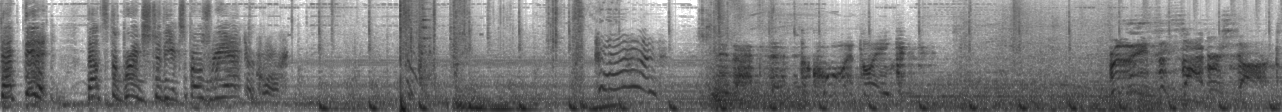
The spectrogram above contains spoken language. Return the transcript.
That did it! That's the bridge to the exposed reactor core. Come on! Get access to Coolant Lake. Release the cyber shocks.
